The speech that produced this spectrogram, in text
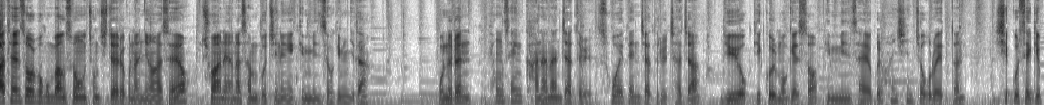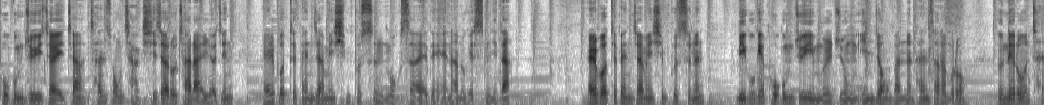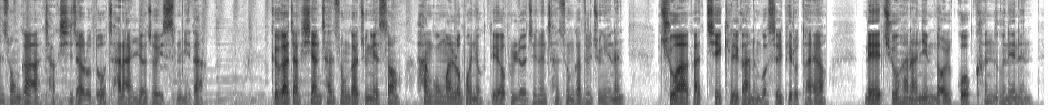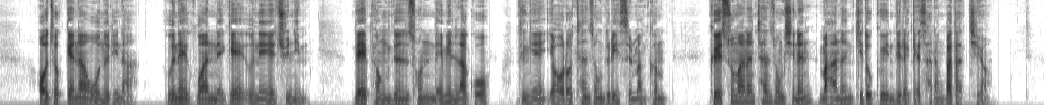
하트앤서울 복음방송 청취자 여러분 안녕하세요. 주안의 하나 3부 진행의 김민석입니다. 오늘은 평생 가난한 자들, 소외된 자들을 찾아 뉴욕 뒷골목에서 빈민 사역을 헌신적으로 했던 19세기 복음주의자이자 찬송 작시자로 잘 알려진 엘버트 벤자민 심푸슨 목사에 대해 나누겠습니다. 엘버트 벤자민 심푸스는 미국의 복음주의 인물 중 인정받는 한 사람으로 은혜로운 찬송가 작시자로도 잘 알려져 있습니다. 그가 작시한 찬송가 중에서 한국말로 번역되어 불려지는 찬송가들 중에는 주와 같이 길 가는 것을 비롯하여 내 주 하나님 넓고 큰 은혜는 어저께나 오늘이나 은혜 구한 내게 은혜의 주님 내 병든 손 내밀라고 등의 여러 찬송들이 있을 만큼 그의 수많은 찬송시는 많은 기독교인들에게 사랑받았지요.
